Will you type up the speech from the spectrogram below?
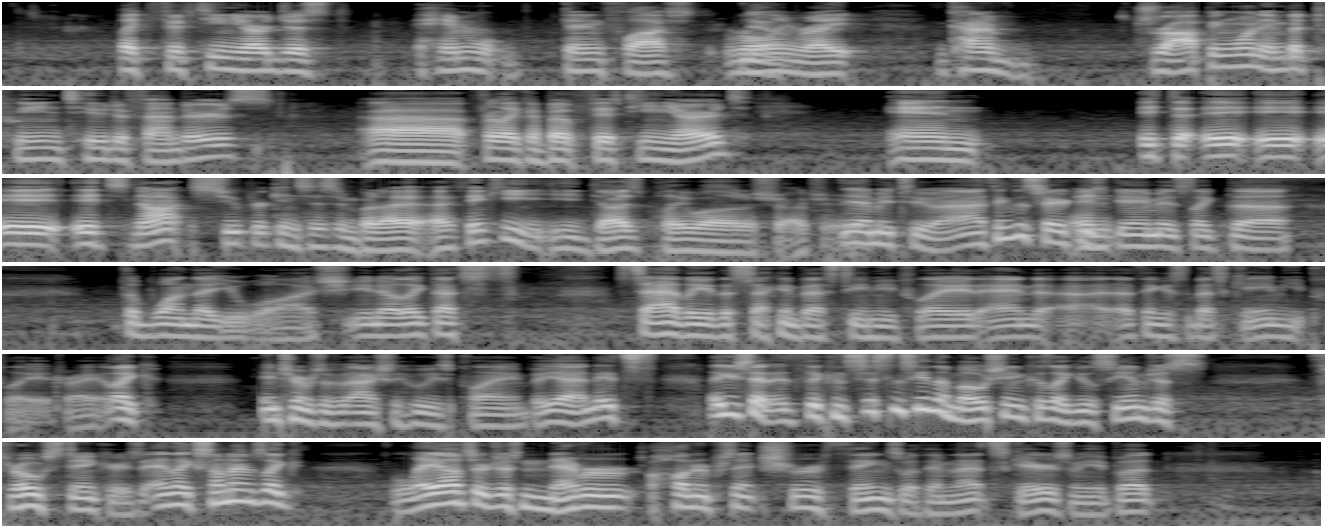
like 15 yard just him getting flushed, rolling right, kind of dropping one in between two defenders, uh, for like about 15 yards, and it it it, it it's not super consistent, but I, I think he he does play well out of structure. Yeah, me too. I think the Syracuse And- game is like the the one that you watch. You know, like that's sadly the second best team he played, and I think it's the best game he played. Right, like in terms of actually who he's playing. But yeah, and it's like you said, it's the consistency in the motion because like you'll see him just throw stinkers, and like sometimes like layups are just never 100% sure things with him. And that scares me, but.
